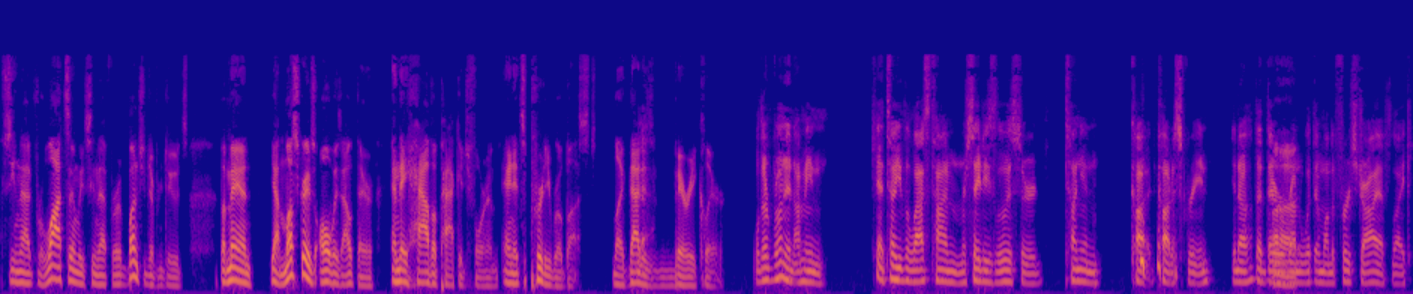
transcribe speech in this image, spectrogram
We've seen that for Watson. We've seen that for a bunch of different dudes. But man, yeah, Musgrave's always out there and they have a package for him and it's pretty robust. Like that Yeah. is very clear. Well, they're running. I mean, can't tell you the last time Marcedes Lewis or Tonyan caught caught a screen. You know that they were Uh, running with them on the first drive, like,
